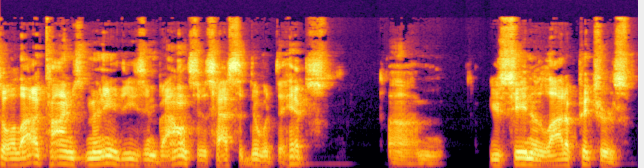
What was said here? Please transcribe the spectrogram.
So a lot of times, many of these imbalances has to do with the hips. Um, you see in a lot of pitchers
